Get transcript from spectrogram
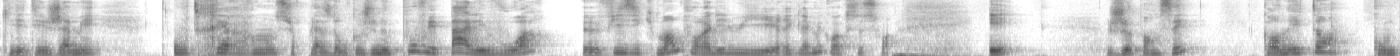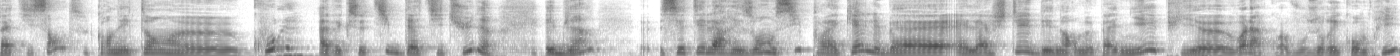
qui n'étaient jamais ou très rarement sur place. Donc je ne pouvais pas aller voir euh, physiquement pour aller lui réclamer quoi que ce soit. Et je pensais qu'en étant compatissante, qu'en étant euh, cool avec ce type d'attitude, eh bien, c'était la raison aussi pour laquelle eh ben, elle achetait d'énormes paniers. Puis euh, voilà, quoi, vous aurez compris,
